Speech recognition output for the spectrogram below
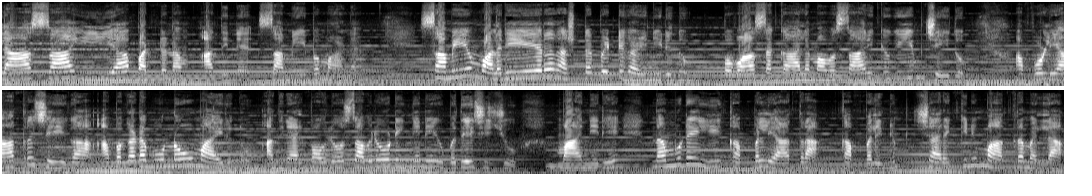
ലാസായിയ പട്ടണം അതിന് സമീപമാണ്. സമയം വളരെയേറെ നഷ്ടപ്പെട്ടു കഴിഞ്ഞിരുന്നു. ഉപവാസകാലം അവസാനിക്കുകയും ചെയ്തു. അപ്പോൾ യാത്ര ചെയ്യുക അപകടപൂർണവുമായിരുന്നു. അതിനാൽ പൗലോസ് അവരോട് ഇങ്ങനെ ഉപദേശിച്ചു. മാന്യരെ നമ്മുടെ ഈ കപ്പൽ യാത്ര കപ്പലിനും ചരക്കിനും മാത്രമല്ല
